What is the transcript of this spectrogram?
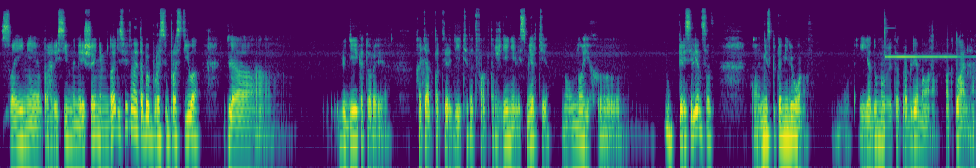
своими прогрессивными решениями. Да, действительно, это бы упростило для людей, которые хотят подтвердить этот факт рождения или смерти. Но у многих э, ну, переселенцев э, несколько миллионов. Вот. И я думаю, эта проблема актуальна.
